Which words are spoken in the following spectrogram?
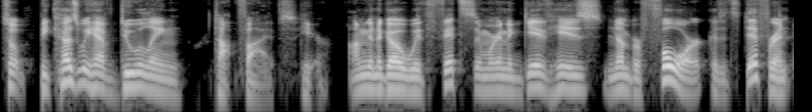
So because we have dueling top fives here, I'm gonna go with Fitz, and we're gonna give his number four because it's different,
